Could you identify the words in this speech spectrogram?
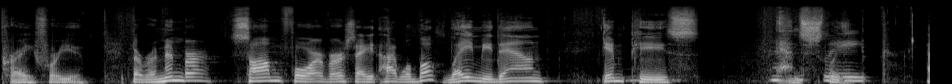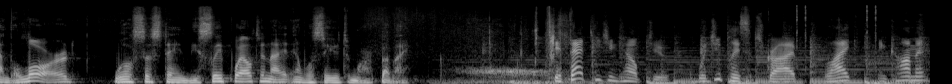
pray for you. But remember Psalm 4, verse 8 I will both lay me down in peace and sleep. And the Lord will sustain me. Sleep well tonight, and we'll see you tomorrow. Bye bye. If that teaching helped you, would you please subscribe, like, and comment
